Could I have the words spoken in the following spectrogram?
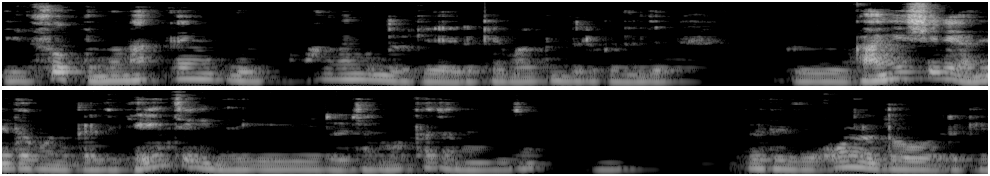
이 수업 듣는 학생들 학생분들께 이렇게 말씀드릴 건데 그 강의실이 아니다 보니까 이제 개인적인 얘기를 잘 못하잖아요, 그죠? 그래서 이제 오늘도 이렇게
